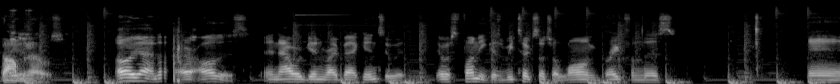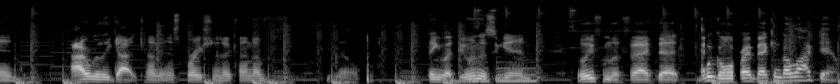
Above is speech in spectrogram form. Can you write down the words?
dominoes. Oh yeah, no, all this, and now we're getting right back into it. It was funny because we took such a long break from this, and I really got kind of inspiration to kind of, you know, think about doing this again. Really, from the fact that we're going right back into lockdown.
